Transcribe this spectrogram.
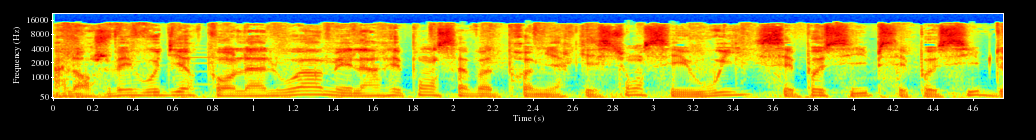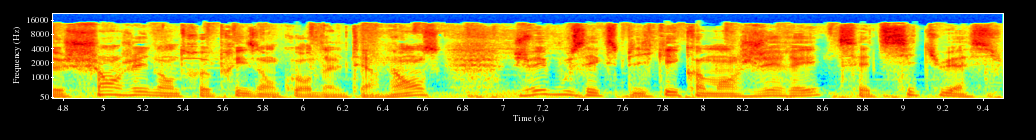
Alors je vais vous dire pour la loi, mais la réponse à votre première question, c'est oui, c'est possible, c'est possible de changer d'entreprise en cours d'alternance. Je vais vous expliquer comment gérer cette situation.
